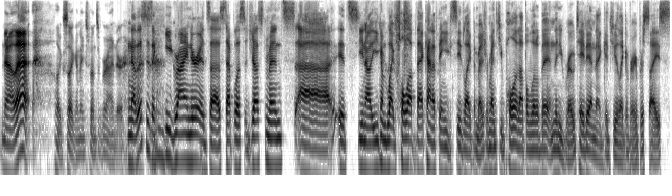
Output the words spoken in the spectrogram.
Now that looks like an expensive grinder. Now, this is a key grinder. It's uh, stepless adjustments. Uh, it's you know you can like pull up that kind of thing. You can see like the measurements. You pull it up a little bit and then you rotate it, and that gets you like a very precise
